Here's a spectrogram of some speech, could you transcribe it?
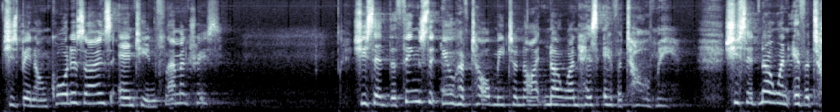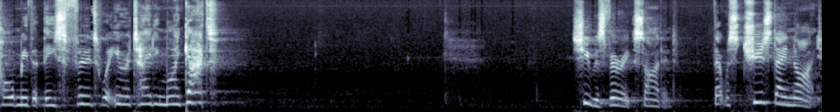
She's been on cortisones, anti inflammatories. She said, The things that you have told me tonight, no one has ever told me. She said, No one ever told me that these foods were irritating my gut. She was very excited. That was Tuesday night.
